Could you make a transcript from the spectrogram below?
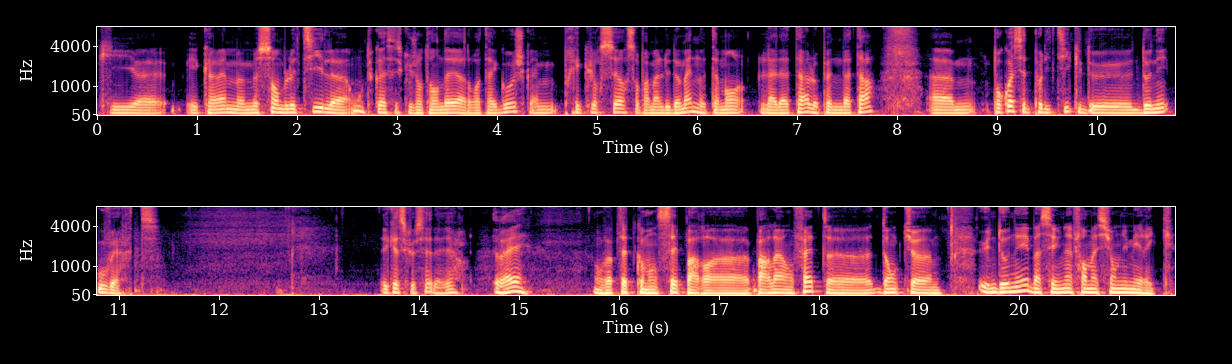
qui est quand même, me semble-t-il, en tout cas c'est ce que j'entendais à droite à gauche, quand même précurseur sur pas mal de domaines, notamment la data, l'open data. pourquoi cette politique de données ouvertes? Et qu'est-ce que c'est d'ailleurs? Ouais, on va peut-être commencer par, par là en fait. donc, une donnée, bah, c'est une information numérique.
